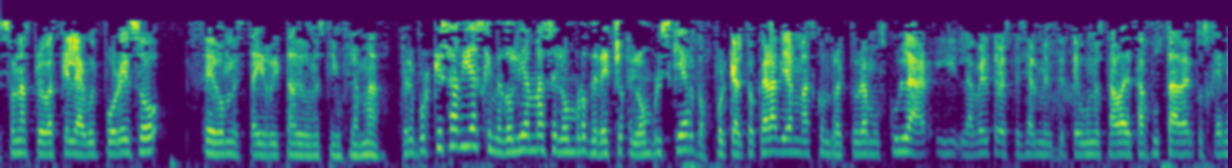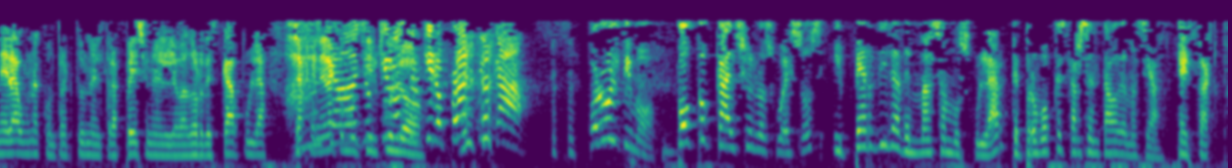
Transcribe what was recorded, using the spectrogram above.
son las pruebas que le hago y por eso sé dónde está irritado y dónde está inflamado. Pero ¿por qué sabías que me dolía más el hombro derecho que el hombro izquierdo? Porque al tocar había más contractura muscular y la vértebra, especialmente T1, estaba desajustada, entonces genera una contractura en el trapecio, en el elevador de escápula. O sea, Ay, genera ya, como un yo círculo. quiero ser quiropráctica. Por último, poco calcio en los huesos y pérdida de masa muscular te provoca estar sentado demasiado. Exacto.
